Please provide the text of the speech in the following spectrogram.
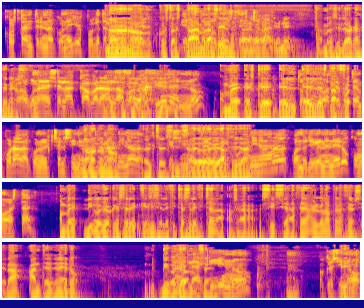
Costa entrena con ellos porque No, no, no, es- Costa está en Brasil. Está de chaval. vacaciones. Está en Brasil de vacaciones. Pero alguna vez se le acabarán las vacaciones, ¿no? Hombre, es que él, Entonces él no está temporada con el Chelsea, ni No, va a no, entrenar no. ni nada. El Chelsea si se no ha ido de viaje ya. Ni nada, cuando llegue en enero, ¿cómo va a estar? Hombre, digo yo que, se le- que si se le ficha, se le fichará. O sea, si se hace algo, la operación será antes de enero. Digo yo, no aquí, sé. ¿no? Porque si no,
